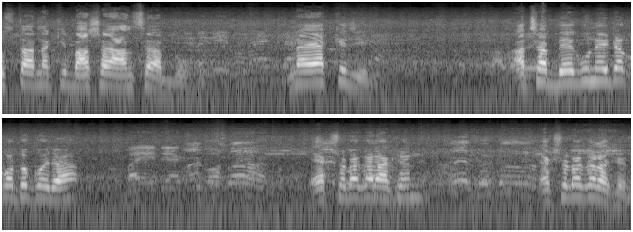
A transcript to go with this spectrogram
উস্তা নাকি বাসায় আনছে আব্বু? না, এক কেজি। আচ্ছা বেগুন এটা কত কইরা? একশো টাকা রাখেন। একশো টাকা রাখেন।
